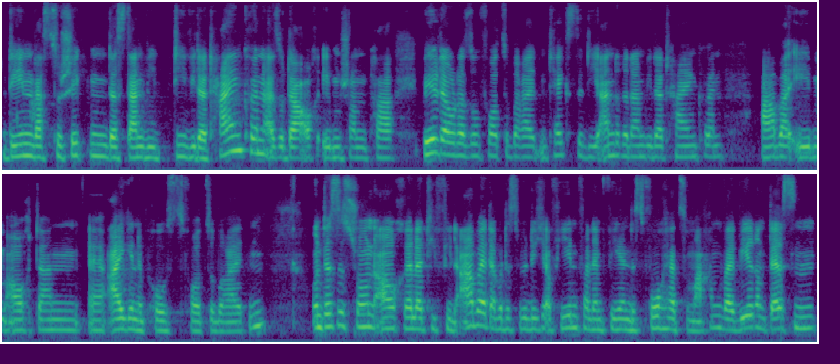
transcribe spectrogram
denen was zu schicken, das dann die wieder teilen können. Also da auch eben schon ein paar Bilder oder so vorzubereiten, Texte, die andere dann wieder teilen können, aber eben auch dann äh, eigene Posts vorzubereiten. Und das ist schon auch relativ viel Arbeit, aber das würde ich auf jeden Fall empfehlen, das vorher zu machen, weil währenddessen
